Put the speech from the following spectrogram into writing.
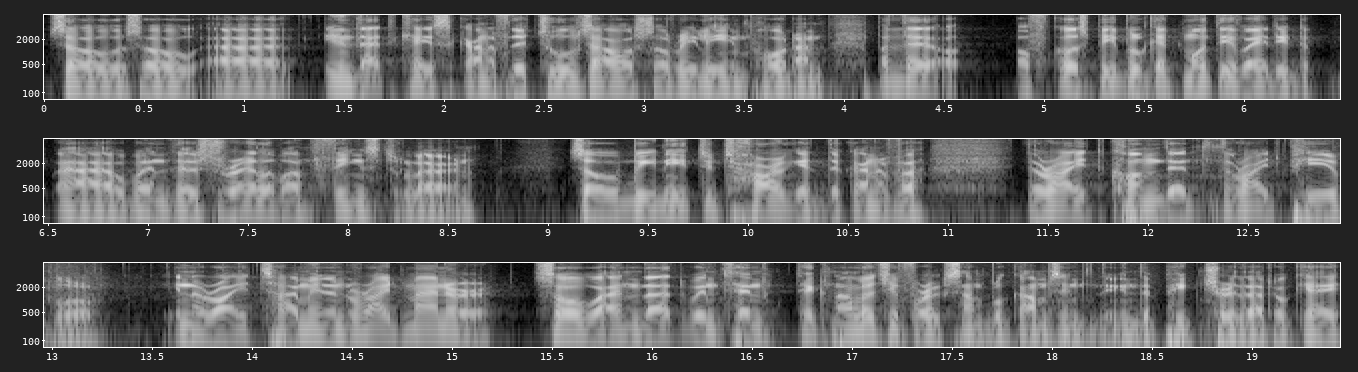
So so uh, in that case, kind of the tools are also really important. But there, of course, people get motivated uh, when there's relevant things to learn. So we need to target the kind of a, uh, the right content, the right people in the right time in the right manner. So and that when technology, for example, comes in in the picture, that okay,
